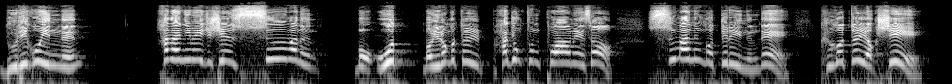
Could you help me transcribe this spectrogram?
누리고 있는 하나님이 주신 수많은 뭐 옷 뭐 이런 것들 학용품 포함해서 수많은 것들이 있는데 그것들 역시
